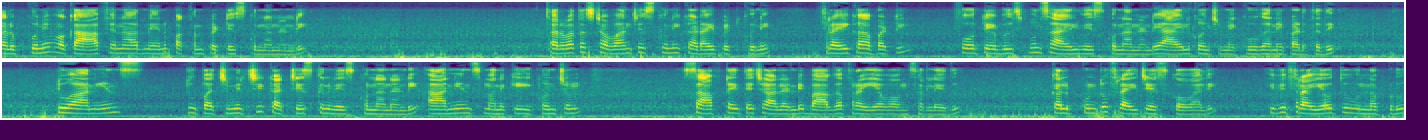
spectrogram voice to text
కలుపుకొని ఒక హాఫ్ అన్ అవర్ నేను పక్కన పెట్టేసుకున్నానండి. తర్వాత స్టవ్ ఆన్ చేసుకుని కడాయి పెట్టుకుని ఫ్రై కాబట్టి ఫోర్ టేబుల్ స్పూన్స్ ఆయిల్ వేసుకున్నానండి. ఆయిల్ కొంచెం ఎక్కువగానే పడుతుంది. టూ ఆనియన్స్ టూ పచ్చిమిర్చి కట్ చేసుకుని వేసుకున్నానండి. ఆనియన్స్ మనకి కొంచెం సాఫ్ట్ అయితే చాలండి బాగా ఫ్రై అవ్వవసరం లేదు. కలుపుకుంటూ ఫ్రై చేసుకోవాలి. ఇవి ఫ్రై అవుతూ ఉన్నప్పుడు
